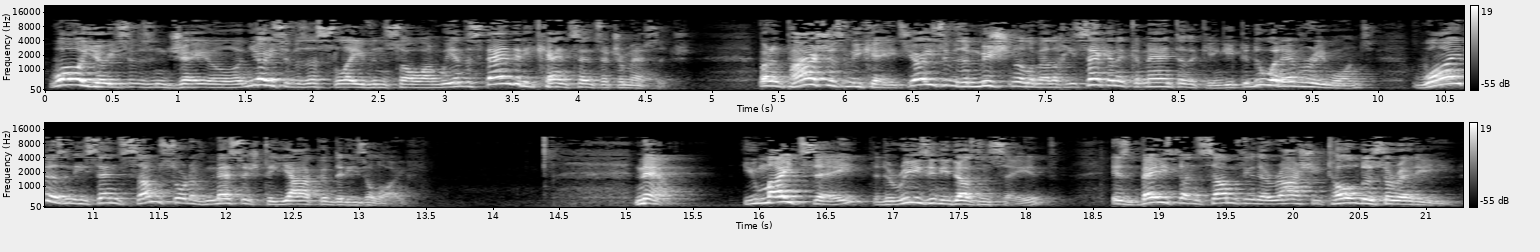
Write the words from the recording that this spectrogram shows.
while Yosef is in jail and Yosef is a slave and so on, we understand that he can't send such a message. But in Parshas Miketz, Yosef is a Mishneh LaMelech, he's second in command to the king, he can do whatever he wants. Why doesn't he send some sort of message to Yaakov that he's alive? Now, you might say that the reason he doesn't say it is based on something that Rashi told us already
